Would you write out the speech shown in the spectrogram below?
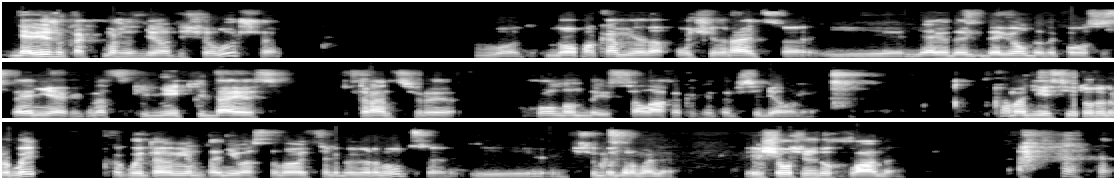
Я вижу, как можно сделать еще лучше, вот. Но пока мне она очень нравится, и я ее довел до такого состояния, как раз-таки не кидаясь в трансферы Холланда и Салаха, как это все делали. В команде есть и тот, и другой. В какой-то момент они восстановятся, либо вернутся, и все будет нормально. И еще очень жду Хвана.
